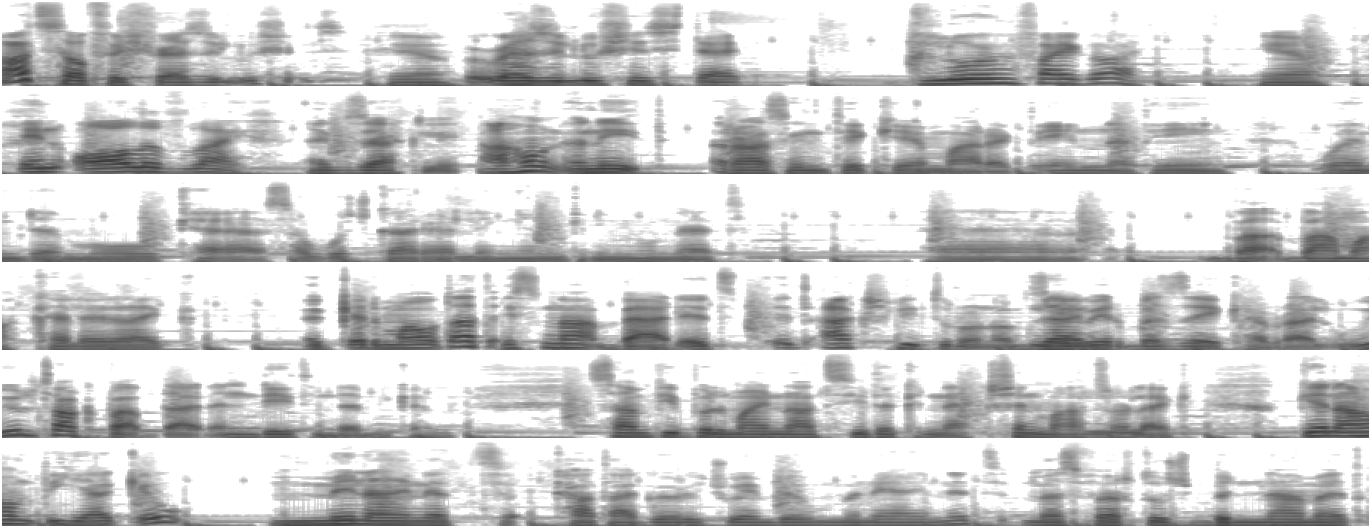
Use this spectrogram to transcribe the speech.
not selfish resolutions yeah but resolutions that glorify God yeah in all of life. exactly አሁን እኔ ራሴን take care ማድረግ ጤንነቴን ወይም ደግሞ ከሰዎች ጋር ያለኝን ግንኙነት ባ- ባማከለ like እቅድ ማውጣት not bad actually ጥሩ ነው. እግዚአብሔር በዛ ይከብራል. we'll talk about that እንዴት እንደሚከብር some people might not see connection ነው like ግን አሁን ጥያቄው ምን አይነት category ዎች ወይም ደግሞ ምን አይነት መስፈርቶች ብናመጣ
